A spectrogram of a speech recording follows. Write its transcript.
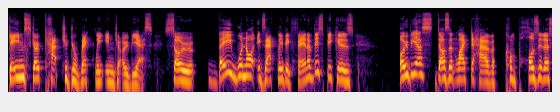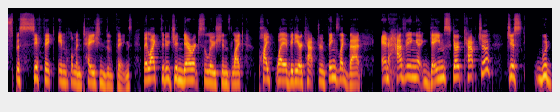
GameScope capture directly into OBS. So they were not exactly a big fan of this because OBS doesn't like to have compositor specific implementations of things. They like to do generic solutions like Pipewire video capture and things like that. And having GameScope capture just would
